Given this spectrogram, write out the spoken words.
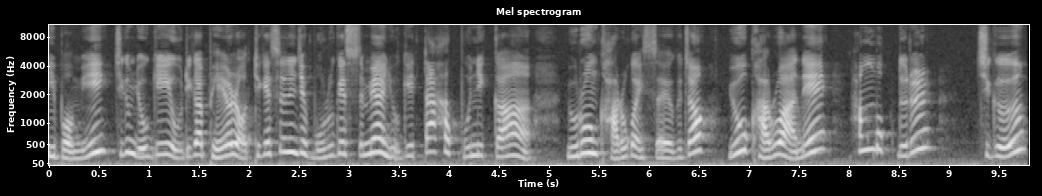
이 범위 지금 여기 우리가 배열 어떻게 쓰는지 모르겠으면 여기 딱 보니까 요런 가로가 있어요. 그죠? 요 가로 안에 항목들을 지금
